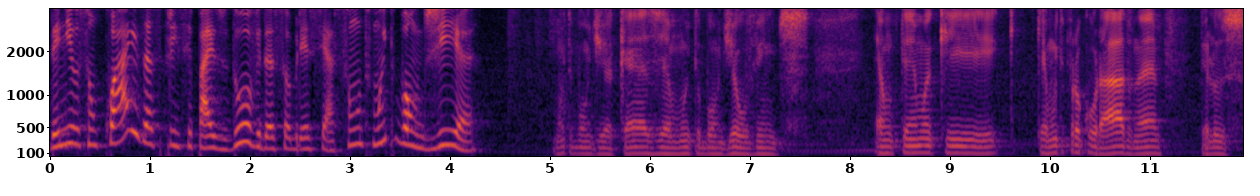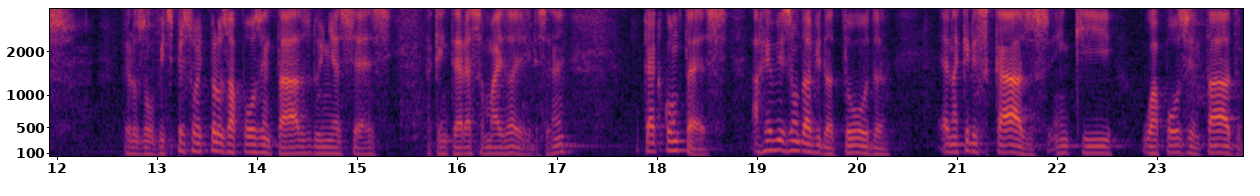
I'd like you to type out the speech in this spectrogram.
Denilson, quais as principais dúvidas sobre esse assunto? Muito bom dia. Muito bom dia, Késia. Muito bom dia, ouvintes. É um tema que, que é muito procurado né, pelos pelos ouvintes, principalmente pelos aposentados do INSS, a quem interessa mais a eles. Né? O que é que acontece? A revisão da vida toda é naqueles casos em que o aposentado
